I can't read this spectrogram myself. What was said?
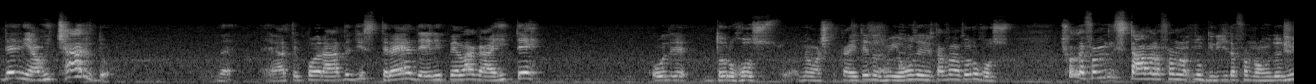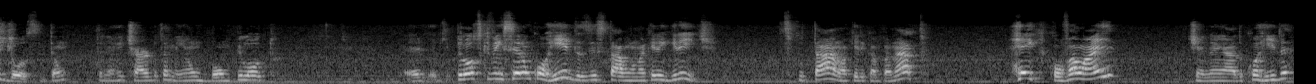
Daniel Ricciardo. Né? É a temporada de estreia dele pela HRT. Ou Toro Rosso. Não, acho que a HRT 2011 ele estava na Toro Rosso. De qualquer forma, ele estava na Fórmula, no grid da Fórmula 1 em 2012. Então, Daniel Ricciardo também é um bom piloto. É, pilotos que venceram corridas estavam naquele grid, disputaram aquele campeonato. Heikki Kovalainen tinha ganhado corrida.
